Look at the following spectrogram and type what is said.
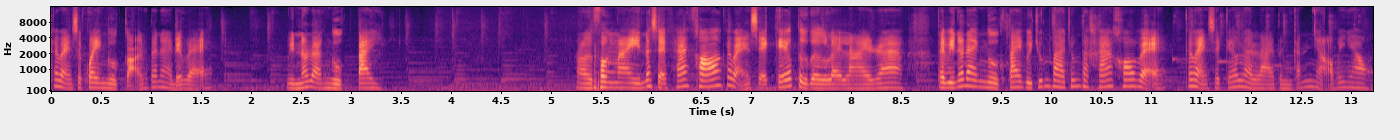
Các bạn sẽ quay ngược cõi cái này để vẽ. Vì nó là ngược tay. Rồi phần này nó sẽ khá khó, các bạn sẽ kéo từ từ lài lài ra. Tại vì nó đang ngược tay của chúng ta chúng ta khá khó vẽ. Các bạn sẽ kéo lài lài từng cánh nhỏ với nhau.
